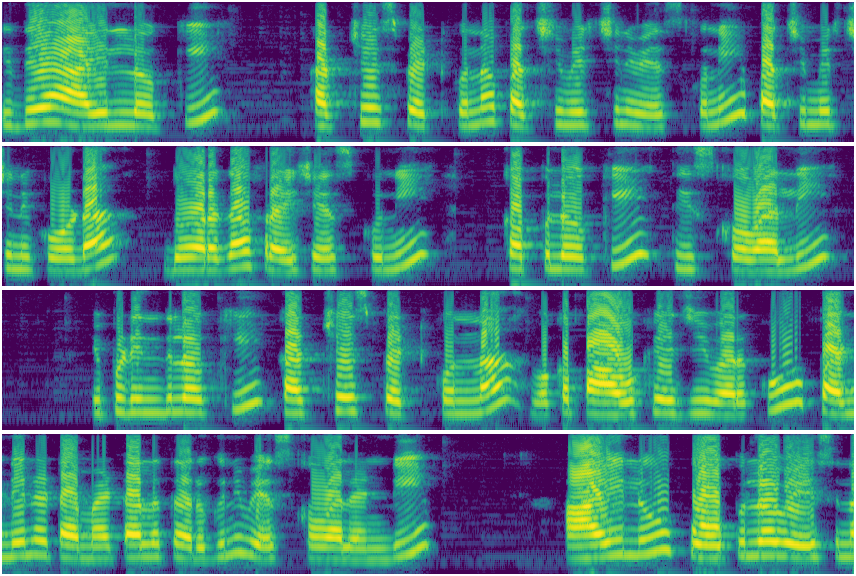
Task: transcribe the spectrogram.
ఇదే ఆయిల్లోకి కట్ చేసి పెట్టుకున్న పచ్చిమిర్చిని వేసుకుని పచ్చిమిర్చిని కూడా దూరగా ఫ్రై చేసుకుని కప్పులోకి తీసుకోవాలి. ఇప్పుడు ఇందులోకి కట్ చేసి పెట్టుకున్న ఒక పావు కేజీ వరకు పండిన టమాటాల తరుగుని వేసుకోవాలండి. ఆయిల్ పోపులో వేసిన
